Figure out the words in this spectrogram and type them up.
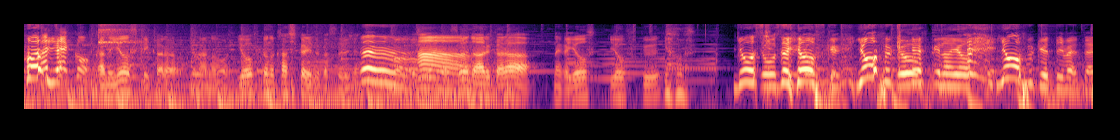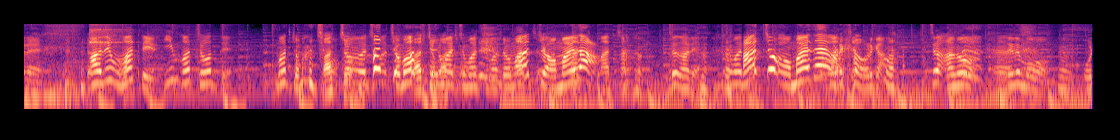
これやこあの洋介からあの洋服の貸し借りとかするじゃん、うんうん。あー。そういうのあるからなんか洋洋服？洋服。と洋服。洋服。洋服。の洋服。洋服。って今言ったねあでも待って今ちょ待ってマッチョマッチョ。マッチョ。マッチョマッチョマッチョマッチョマッチョ。マッチョ。はお前だ。マッチョちょっと待って。マッチョはお前だよ。俺か俺か。ちょあの、えでも、俺。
